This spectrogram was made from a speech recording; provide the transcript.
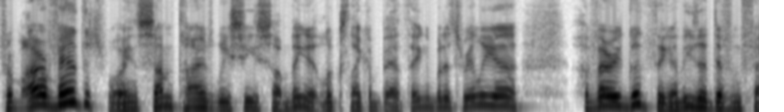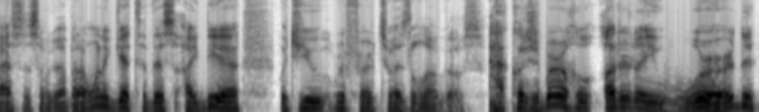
from our vantage point, sometimes we see something that looks like a bad thing, but it's really a a very good thing. And these are different facets of God. But I want to get to this idea, which you refer to as the Logos. HaKadosh Baruch Hu uttered a word,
